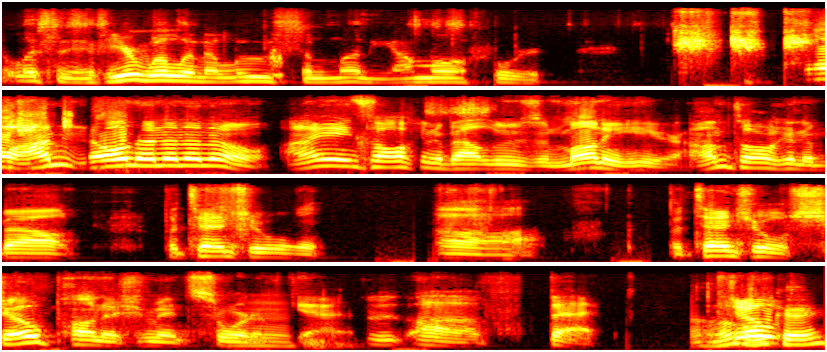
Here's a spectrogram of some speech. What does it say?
listen, if you're willing to lose some money, I'm all for it. Oh, I'm no, no, no, no, no. I ain't talking about losing money here. I'm talking about potential, uh, potential show punishment sort of mm. get uh bet. Oh, Joe, okay.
